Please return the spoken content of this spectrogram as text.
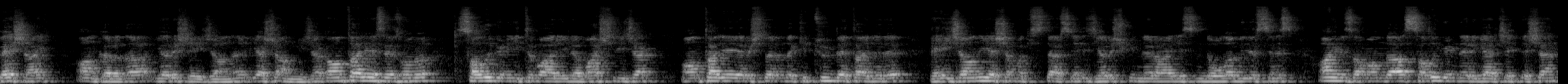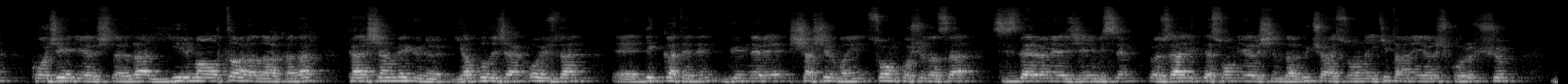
4,5-5 ay Ankara'da yarış heyecanı yaşanmayacak. Antalya sezonu salı günü itibariyle başlayacak. Antalya yarışlarındaki tüm detayları, heyecanı yaşamak isterseniz yarış günleri ailesinde olabilirsiniz. Aynı zamanda salı günleri gerçekleşen Kocaeli yarışları da 26 Aralık'a kadar Perşembe günü yapılacak. O yüzden e, dikkat edin. Günleri şaşırmayın. Son koşudasa sizlere önereceğim isim özellikle son yarışında 3 ay sonra 2 tane yarış koşup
